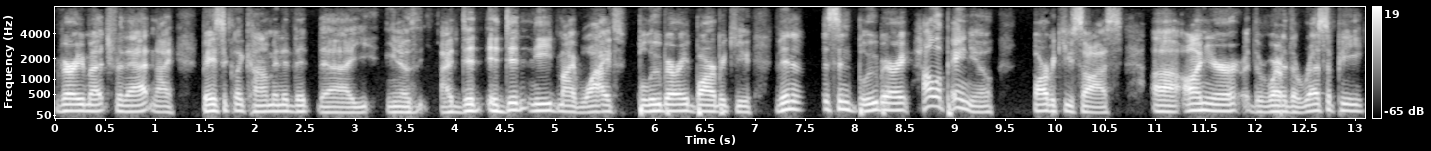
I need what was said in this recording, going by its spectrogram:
very much for that. And I basically commented that uh, y- you know I did it didn't need my wife's blueberry barbecue venison blueberry jalapeno barbecue sauce uh, on your the where the recipe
